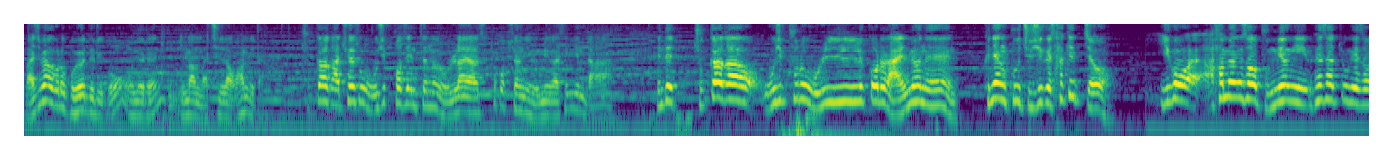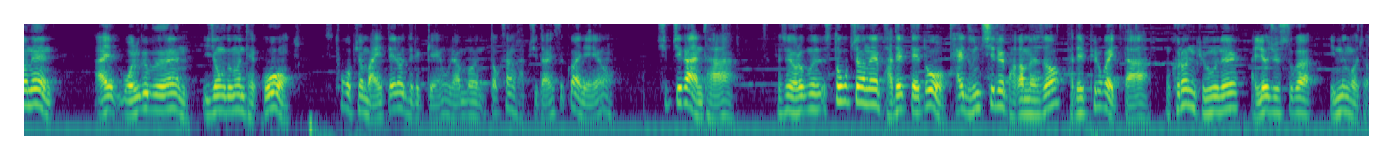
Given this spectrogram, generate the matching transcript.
마지막으로 보여드리고 오늘은 이만 마치려고 합니다. 주가가 최소 50%는 올라야 스톡 옵션이 의미가 생긴다. 근데 주가가 50% 올릴 거를 알면은 그냥 그 주식을 사겠죠. 이거 하면서 분명히 회사 쪽에서는 아이 월급은 이 정도면 됐고 스톡 옵션 많이 때려 드릴게. 우리 한번 떡상 갑시다 했을 거 아니에요. 쉽지가 않다. 그래서 여러분 스톡 옵션을 받을 때도 잘 눈치를 봐가면서 받을 필요가 있다. 뭐 그런 교훈을 알려줄 수가 있는 거죠.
